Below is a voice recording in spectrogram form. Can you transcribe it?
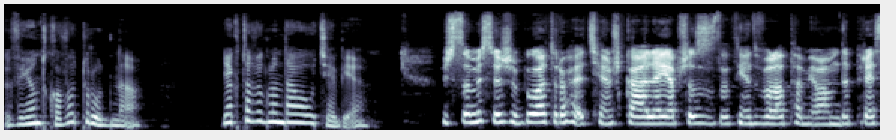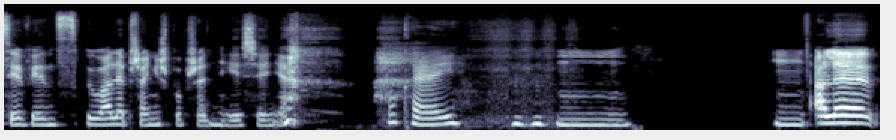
wyjątkowo trudna. Jak to wyglądało u ciebie? Wiesz co, myślę, że była trochę ciężka, ale ja przez ostatnie dwa lata miałam depresję, więc była lepsza niż poprzednie jesienie. Okej. Okay. Mm, mm, ale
